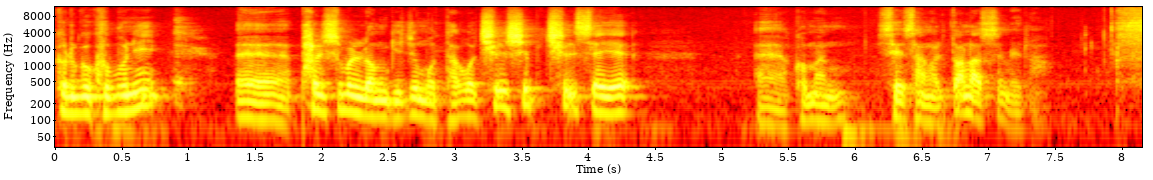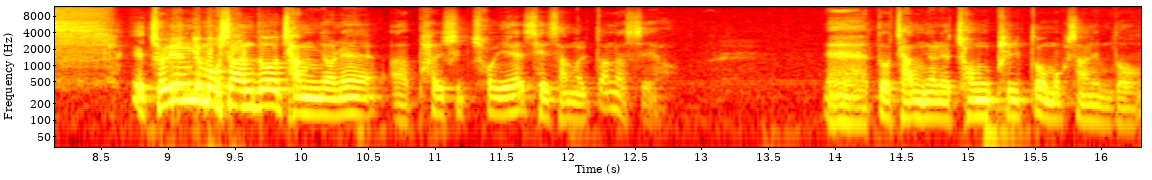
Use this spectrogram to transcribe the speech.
그리고 그분이 에, 80을 넘기지 못하고 77세에 에, 그만 세상을 떠났습니다. 에, 조영기 목사님도 작년에 80초에 아, 세상을 떠났어요. 에, 또 작년에 정필도 목사님도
